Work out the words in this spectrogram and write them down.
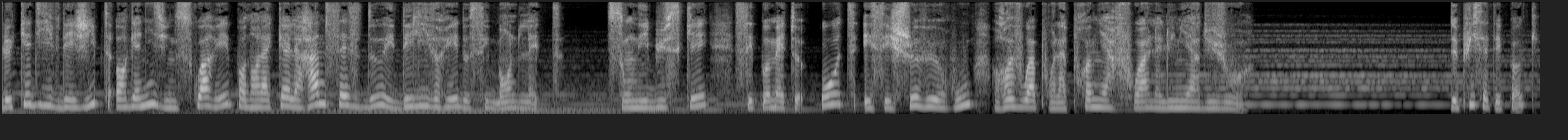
le Khedive d'Égypte organise une soirée pendant laquelle Ramsès II est délivré de ses bandelettes. Son nez busqué, ses pommettes hautes et ses cheveux roux revoient pour la première fois la lumière du jour. Depuis cette époque,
